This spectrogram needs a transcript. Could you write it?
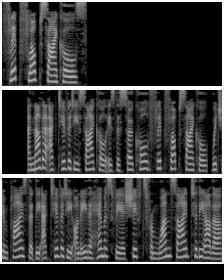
Flip-flop cycles Another activity cycle is the so-called flip-flop cycle, which implies that the activity on either hemisphere shifts from one side to the other.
